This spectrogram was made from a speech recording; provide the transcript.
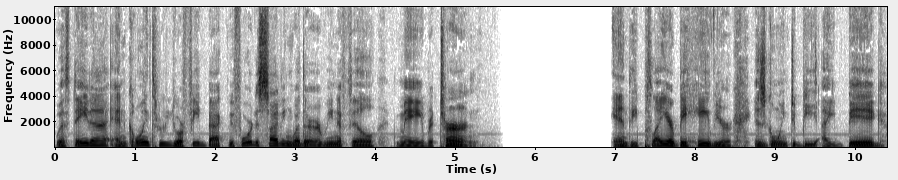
with data and going through your feedback before deciding whether Arena Fill may return. And the player behavior is going to be a big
